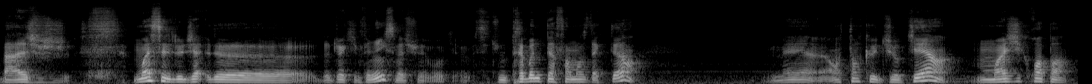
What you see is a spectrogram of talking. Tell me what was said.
Bah, moi, celle de, de, de Joaquin Phoenix, bah, c'est une très bonne performance d'acteur. Mais en tant que Joker, moi j'y crois pas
